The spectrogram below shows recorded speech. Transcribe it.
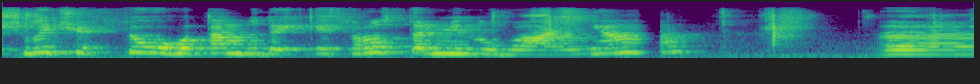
Швидше всього, там буде якесь розтермінування. Е,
